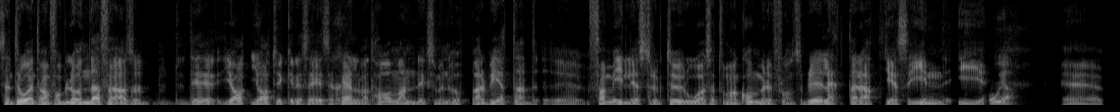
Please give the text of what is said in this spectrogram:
Sen tror jag inte man får blunda för, alltså, det, jag, jag tycker det säger sig själv att har man liksom en upparbetad eh, familjestruktur oavsett var man kommer ifrån så blir det lättare att ge sig in i oh ja eh,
